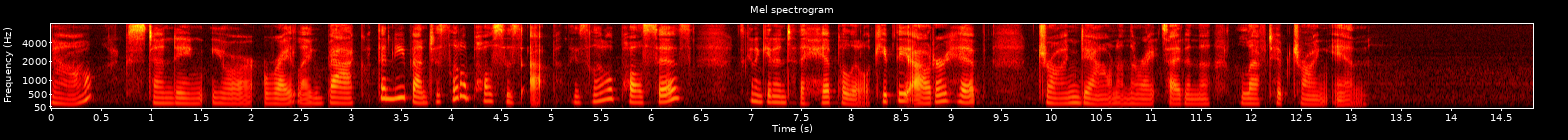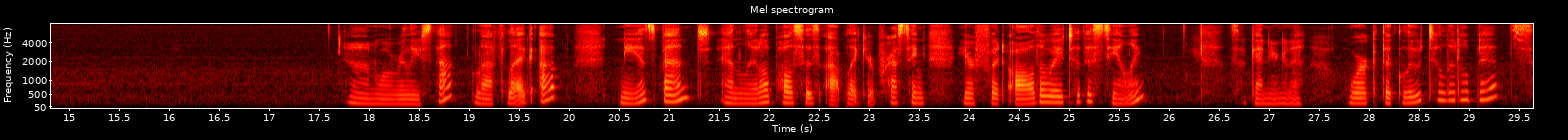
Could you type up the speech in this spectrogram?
Now, extending your right leg back with the knee bent, just little pulses up. These little pulses it's going to get into the hip a little. Keep the outer hip drawing down on the right side and the left hip drawing in. And we'll release that. Left leg up, knee is bent, and little pulses up like you're pressing your foot all the way to the ceiling. So again, you're going to work the glute a little bit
